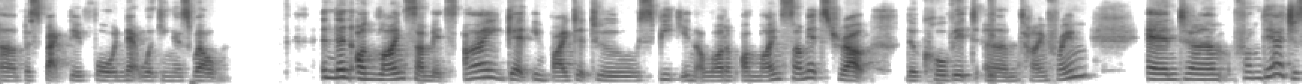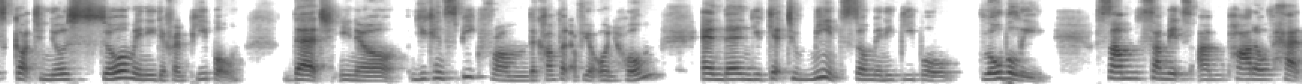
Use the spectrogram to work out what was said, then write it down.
uh, perspective for networking as well. And then online summits. I get invited to speak in a lot of online summits throughout the covid um, timeframe and um, from there i just got to know so many different people that you know you can speak from the comfort of your own home and then you get to meet so many people globally. Some summits i'm part of had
